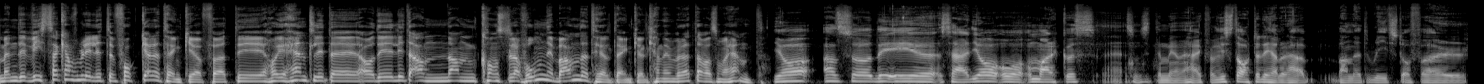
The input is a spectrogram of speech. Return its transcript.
Men det, vissa kan få bli lite chockade tänker jag, för att det har ju hänt lite, ja det är lite annan konstellation i bandet helt enkelt. Kan ni berätta vad som har hänt? Ja, alltså det är ju så här, jag och, och Marcus eh, som sitter med mig här ikväll, vi startade hela det här bandet Reach då för,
